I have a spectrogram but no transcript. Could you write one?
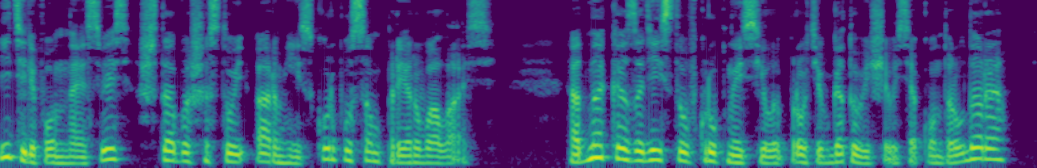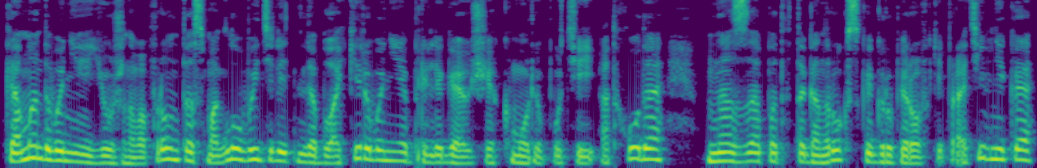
и телефонная связь штаба 6-й армии с корпусом прервалась. Однако, задействовав крупные силы против готовящегося контрудара, командование Южного фронта смогло выделить для блокирования прилегающих к морю путей отхода на запад Таганрогской группировки противника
